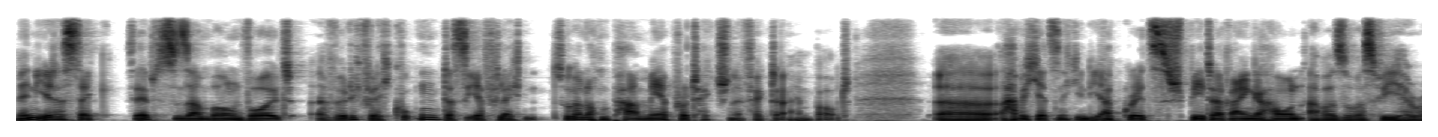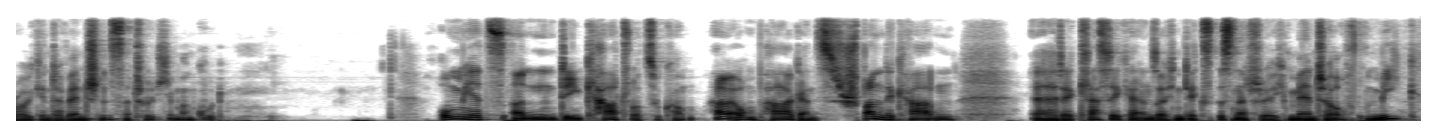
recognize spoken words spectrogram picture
wenn ihr das Deck selbst zusammenbauen wollt, äh, würde ich vielleicht gucken, dass ihr vielleicht sogar noch ein paar mehr Protection-Effekte einbaut. Äh, Habe ich jetzt nicht in die Upgrades später reingehauen, aber sowas wie Heroic Intervention ist natürlich immer gut. Um jetzt an den Card zu kommen, haben wir auch ein paar ganz spannende Karten. Äh, der Klassiker in solchen Decks ist natürlich Mentor of the Meek.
